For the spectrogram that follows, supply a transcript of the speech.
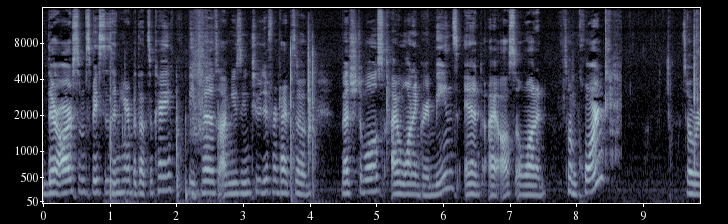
There are some spaces in here, but that's okay because I'm using two different types of vegetables. I wanted green beans and I also wanted some corn. So we're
